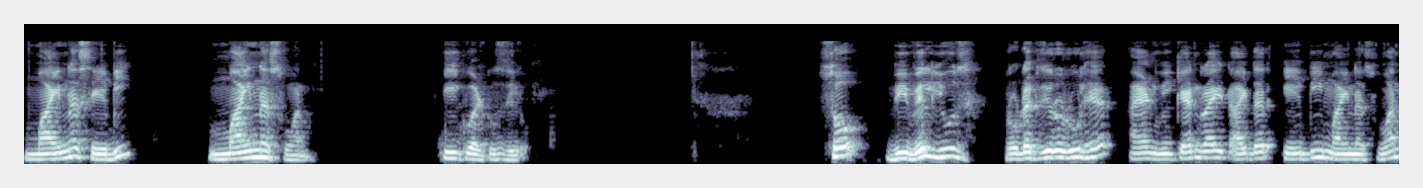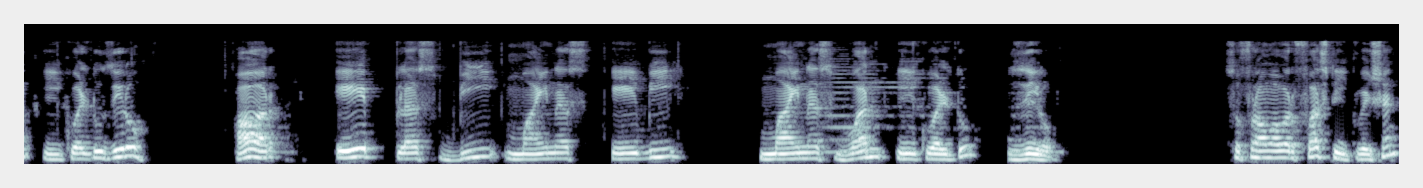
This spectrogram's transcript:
minus AB minus 1 equal to 0. So we will use product 0 rule here and we can write either AB minus 1 equal to 0 or A plus B minus AB minus 1 equal to 0. So from our first equation,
